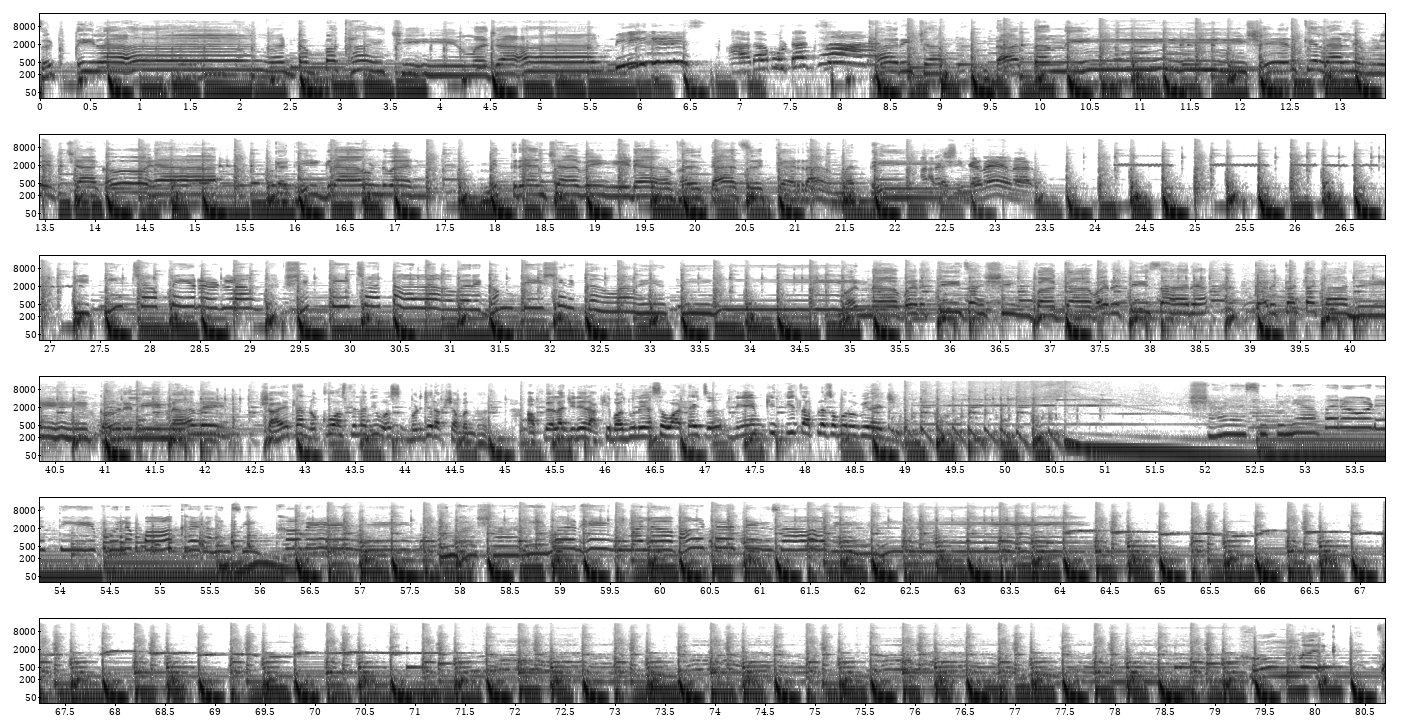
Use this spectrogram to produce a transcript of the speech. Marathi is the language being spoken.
सुट्टीला डब्बा खायची मजा. आता पोटात झाड. खारीच्या दातांनी शेर केल्या लिमलेटच्या गोळ्या. कधी ग्राउंडवर मित्रांच्या वेड्या भलत्याच करामती. जशी साऱ्या कर्कटकाने कोरली नावे. शाळेतला नको असलेला दिवस म्हणजे रक्षाबंधन. आपल्याला जिने राखी बांधू नये असं वाटायचं नेमकी तीच आपल्यासमोर उभी राहायची. शाळा सुटल्यावर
